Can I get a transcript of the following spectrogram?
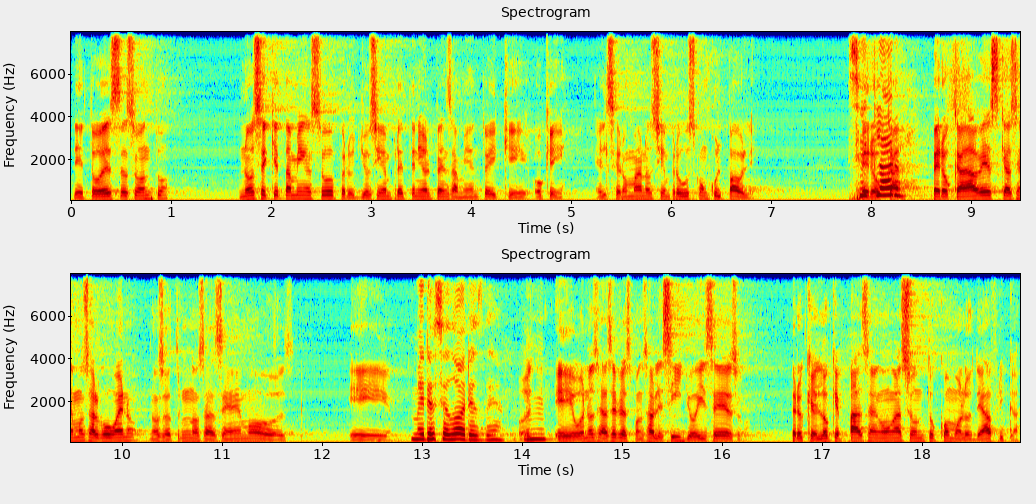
de todo este asunto, no sé qué también estuvo, pero yo siempre he tenido el pensamiento de que, ok, el ser humano siempre busca un culpable. Sí, pero, claro. ca- pero cada vez que hacemos algo bueno, nosotros nos hacemos, eh, Merecedores de. eh, uno se hace responsable. Sí, yo hice eso. Pero ¿qué es lo que pasa en un asunto como los de África?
